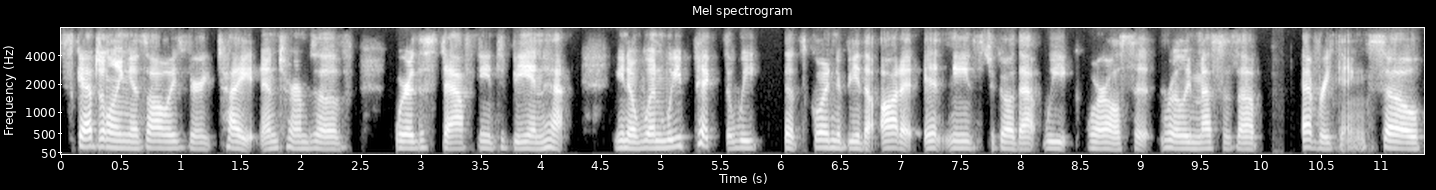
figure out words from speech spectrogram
scheduling is always very tight in terms of where the staff need to be and ha- you know when we pick the week that's going to be the audit, it needs to go that week, or else it really messes up everything. So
